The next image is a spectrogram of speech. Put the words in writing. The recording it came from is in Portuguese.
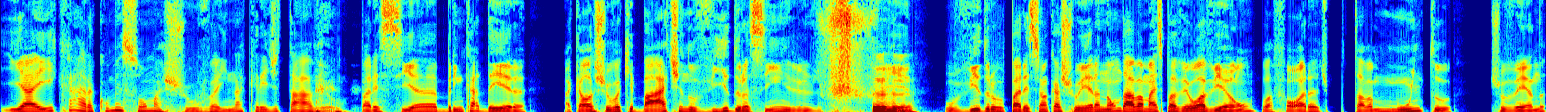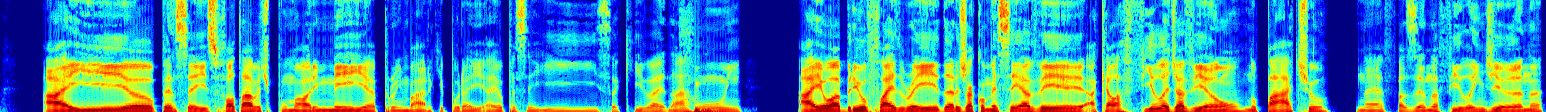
E aí, cara, começou uma chuva inacreditável. Parecia brincadeira. Aquela chuva que bate no vidro, assim. Uhum. O vidro parecia uma cachoeira, não dava mais para ver o avião lá fora. Tipo, tava muito chovendo. Aí eu pensei, isso faltava tipo uma hora e meia pro embarque por aí. Aí eu pensei, isso aqui vai dar ruim. aí eu abri o Flight Radar, já comecei a ver aquela fila de avião no pátio, né, fazendo a fila indiana.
